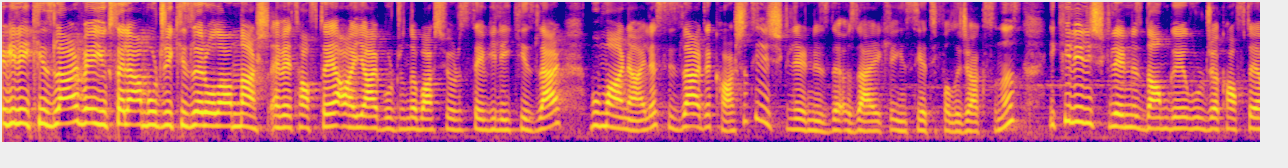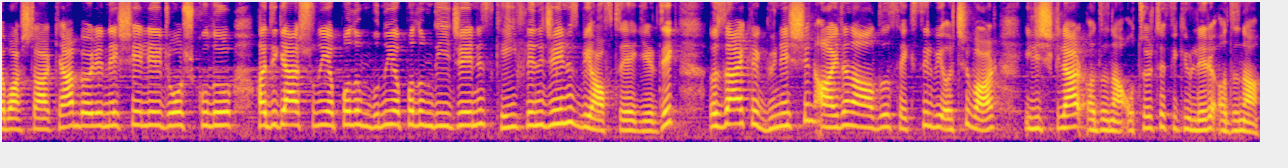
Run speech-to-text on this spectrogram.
Sevgili ikizler ve yükselen burcu ikizler olanlar. Evet haftaya Ay Yay burcunda başlıyoruz sevgili ikizler. Bu manayla sizler de karşıt ilişkilerinizde özellikle inisiyatif alacaksınız. İkili ilişkileriniz damgaya vuracak haftaya başlarken böyle neşeli, coşkulu, hadi gel şunu yapalım, bunu yapalım diyeceğiniz, keyifleneceğiniz bir haftaya girdik. Özellikle güneşin aydan aldığı seksil bir açı var. İlişkiler adına, otorite figürleri adına,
